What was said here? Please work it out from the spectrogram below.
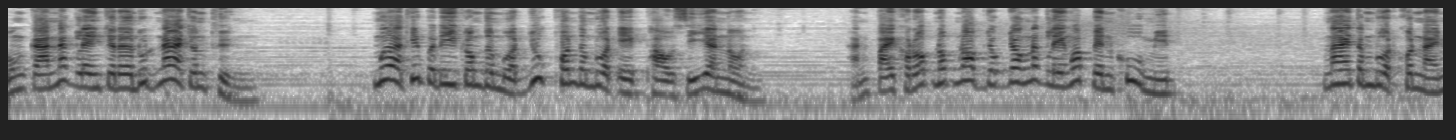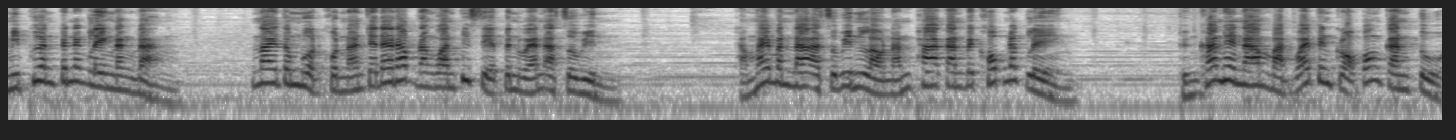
วงการนักเลงเจริญรุดหน้าจนถึง เมื่อที่ปดีกรมตำรวจยุคพลตำรวจเอกเผ่าศรียานนท์หันไปเคารพนบนอบยกย่องนักเลงว่าเป็นคู่มิตร นายตำรวจคนไหนมีเพื่อนเป็นนักเลงดังๆ นายตำรวจคนนั้นจะได้รับรางวัลพิเศษเป็นแหวนอัศวินทำให้บรรดาอัศวินเหล่านั้นพากันไปคบนักเลง ถึงขั้นให้นามบัตรไว้เป็นเกราะป้องกันตัว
